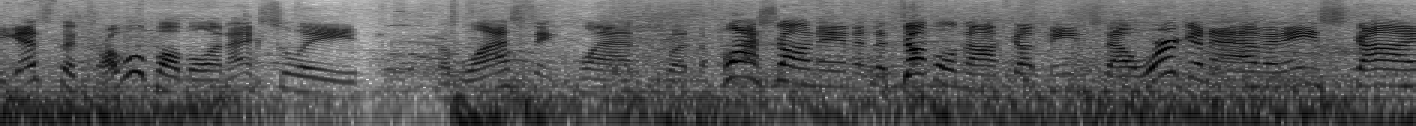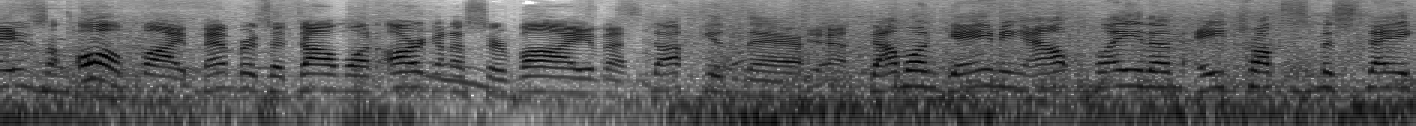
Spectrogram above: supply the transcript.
He gets the trouble bubble and actually the blasting plans, but the flash on in and the double knockup means that we're going to have an ace, guys. All five members of Damwon are going to survive. Stuck in there. Yeah. Damwon Gaming outplay them. Aatrox's mistake.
